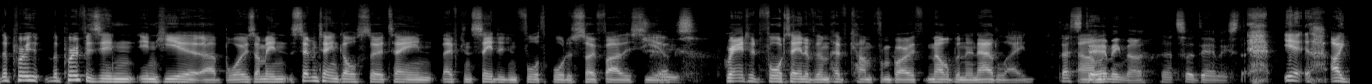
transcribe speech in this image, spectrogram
the proof the proof is in in here, uh, boys. I mean, seventeen goals, thirteen they've conceded in fourth quarters so far this year. Jeez. Granted, fourteen of them have come from both Melbourne and Adelaide. That's um, damning, though. That's a damning stat. Yeah, I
